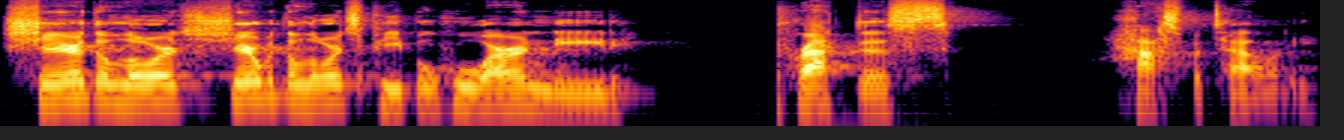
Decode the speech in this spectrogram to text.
Share the Lord, share with the Lord's people who are in need. Practice hospitality.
